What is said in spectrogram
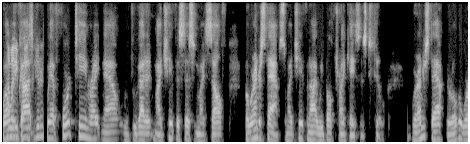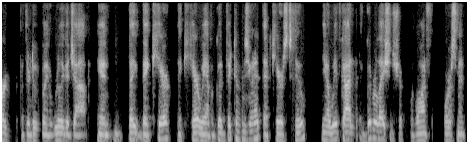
Well, How many prosecutors? Got, we have 14 right now. We've got it, my chief assistant, myself, but we're understaffed. So my chief and I, we both try cases too. We're understaffed. They're overworked, but they're doing a really good job. And they, they care. They care. We have a good victims unit that cares too. You know, we've got a good relationship with law enforcement.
